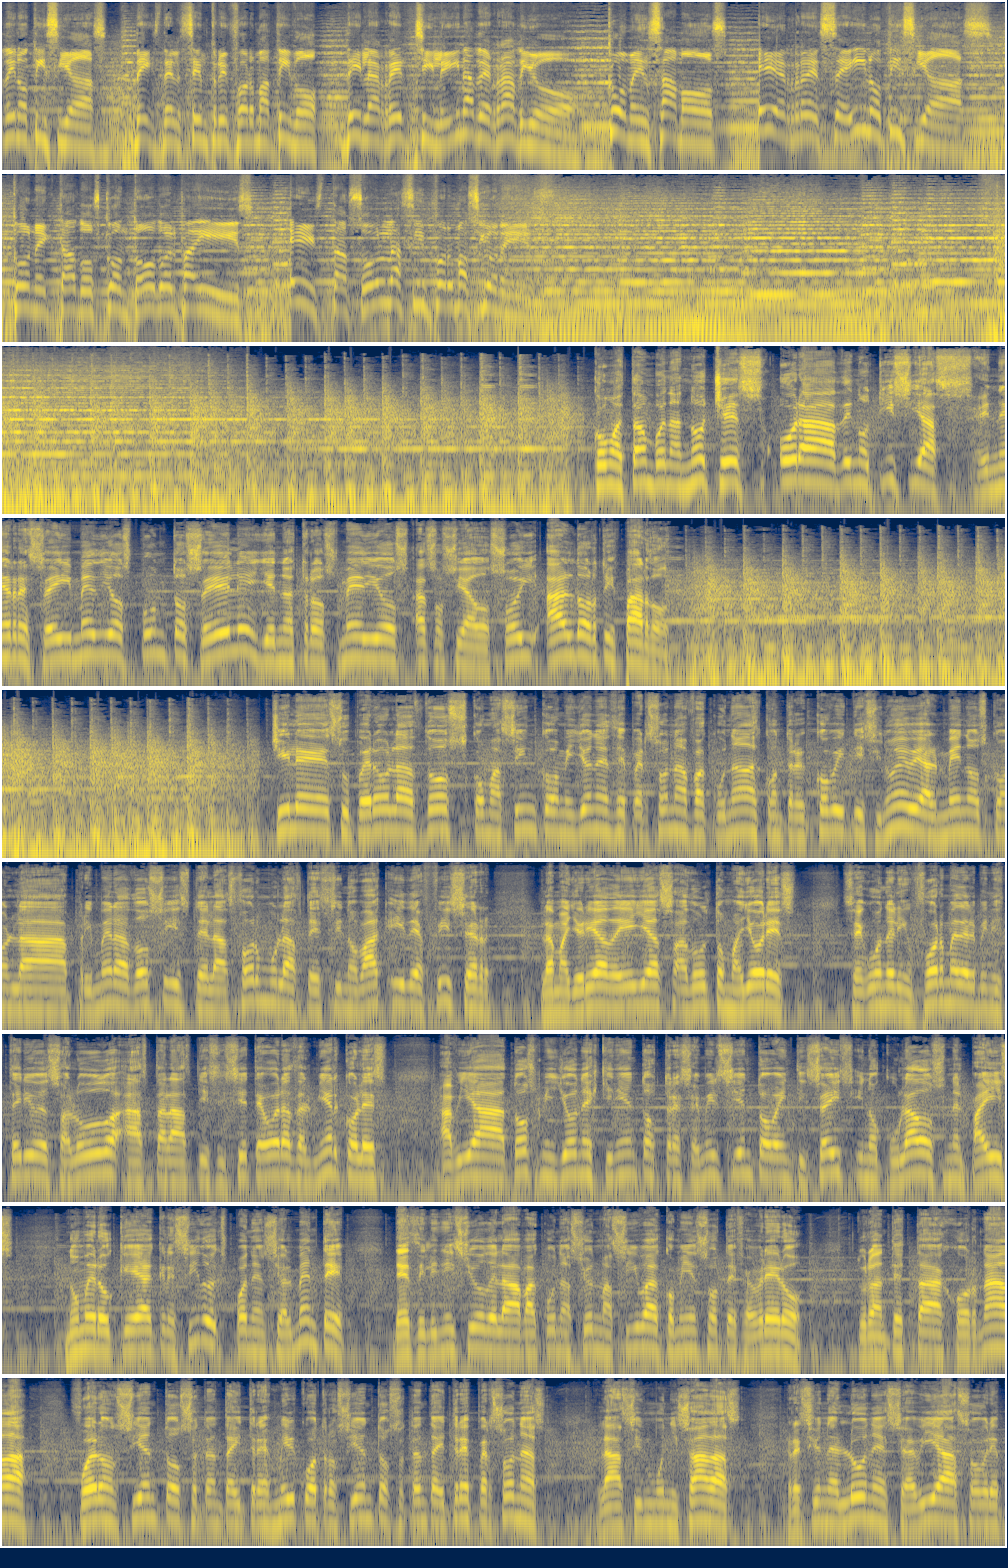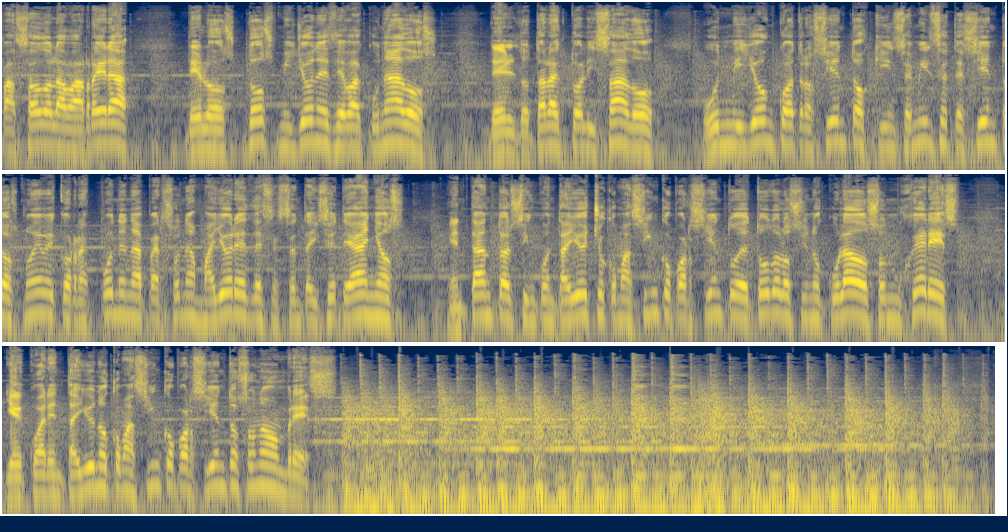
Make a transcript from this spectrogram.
De noticias desde el centro informativo de la red chilena de radio. Comenzamos RCI Noticias. Conectados con todo el país. Estas son las informaciones. ¿Cómo están? Buenas noches. Hora de noticias en rcimedios.cl y en nuestros medios asociados. Soy Aldo Ortiz Pardo. Chile superó las 2,5 millones de personas vacunadas contra el COVID-19, al menos con la primera dosis de las fórmulas de Sinovac y de Pfizer, la mayoría de ellas adultos mayores. Según el informe del Ministerio de Salud, hasta las 17 horas del miércoles había 2.513.126 inoculados en el país, número que ha crecido exponencialmente desde el inicio de la vacunación masiva a comienzos de febrero. Durante esta jornada fueron 173.473 personas las inmunizadas. Recién el lunes se había sobrepasado la barrera de los 2 millones de vacunados. Del total actualizado, 1.415.709 corresponden a personas mayores de 67 años. En tanto, el 58,5% de todos los inoculados son mujeres y el 41,5% son hombres.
